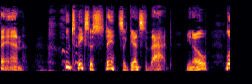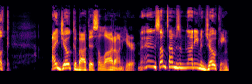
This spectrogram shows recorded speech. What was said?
Man, who takes a stance against that? You know, look, I joke about this a lot on here, and sometimes I'm not even joking.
